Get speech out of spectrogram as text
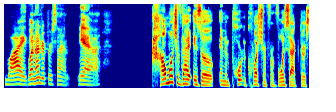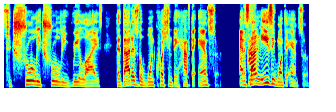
why? 100%. Yeah. How much of that is a an important question for voice actors to truly truly realize that that is the one question they have to answer. And it's not I, an easy one to answer.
